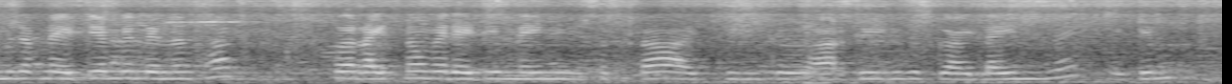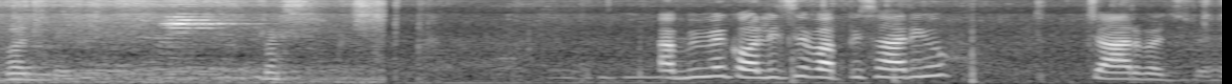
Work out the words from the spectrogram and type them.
मुझे अपना एटीएम भी लेना था। तो राइट नाउ मेरा एटीएम नहीं मिल सकता। आई थिंक आर की कुछ गाइडलाइंस में एटीएम बंद है। बस। अभी मैं कॉलेज से वापस आ रही हूँ चार बज रहे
